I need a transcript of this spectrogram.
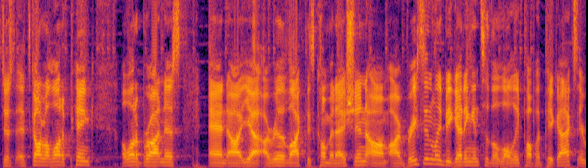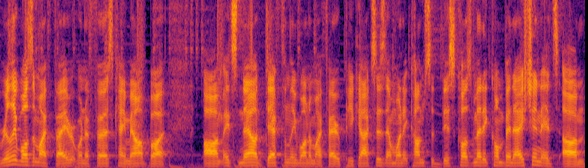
just, it's got a lot of pink, a lot of brightness, and uh, yeah, I really like this combination. Um, I've recently been getting into the Lollipopper pickaxe. It really wasn't my favorite when it first came out, but um, it's now definitely one of my favorite pickaxes, and when it comes to this cosmetic combination, it's um,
